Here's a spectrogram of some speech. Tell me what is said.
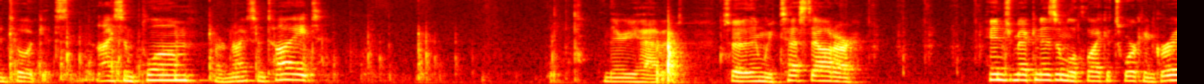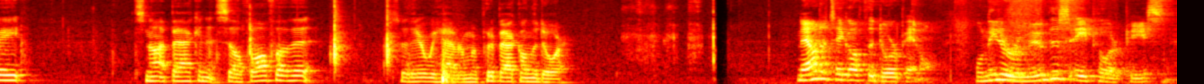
until it gets nice and plumb or nice and tight. And there you have it. So then we test out our hinge mechanism. Look like it's working great. It's not backing itself off of it. So there we have it. I'm going to put it back on the door. Now to take off the door panel. We'll need to remove this A-pillar piece.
